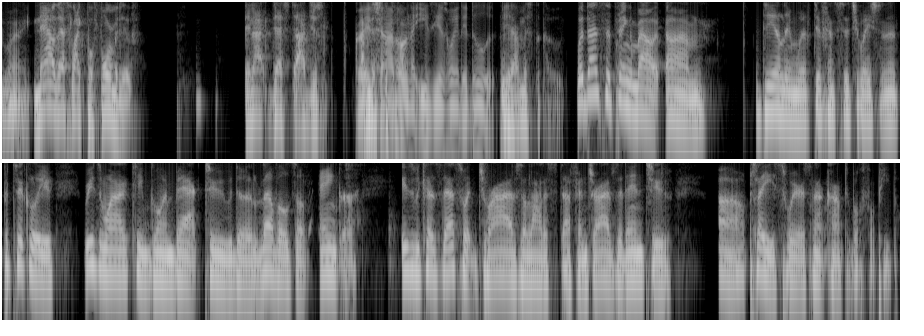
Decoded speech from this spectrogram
Right. Now that's like performative. And I that's I just I They missed trying the to find the easiest way to do it. Yeah, I miss the code. Well, that's the thing about um, dealing with different situations, and particularly reason why I keep going back to the levels of anger is because that's what drives a lot of stuff and drives it into a place where it's not comfortable for people.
